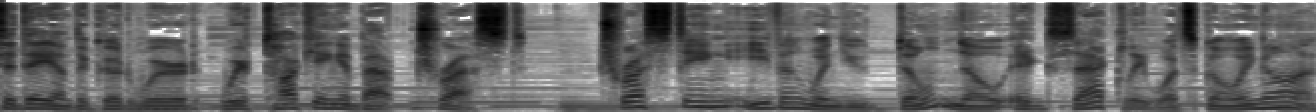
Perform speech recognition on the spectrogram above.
Today on The Good Word, we're talking about trust. Trusting even when you don't know exactly what's going on.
